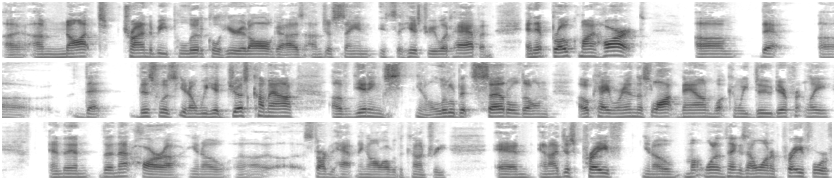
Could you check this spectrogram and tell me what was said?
I, am not trying to be political here at all, guys. I'm just saying it's the history of what happened, and it broke my heart um, that uh, that this was, you know, we had just come out of getting, you know, a little bit settled on, okay, we're in this lockdown. What can we do differently? And then, then that horror, you know, uh, started happening all over the country. And, and I just pray, you know, one of the things I want to pray for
